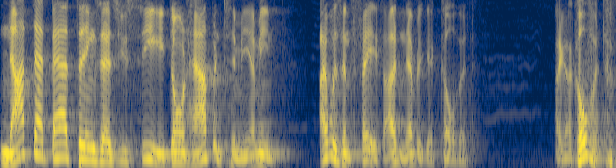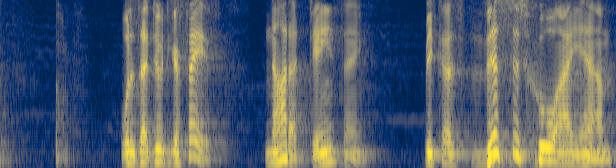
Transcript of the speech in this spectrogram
Not that bad things, as you see, don't happen to me. I mean, I was in faith. I'd never get COVID. I got COVID. What does that do to your faith? Not a dang thing. Because this is who I am.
